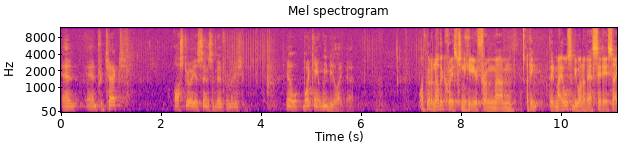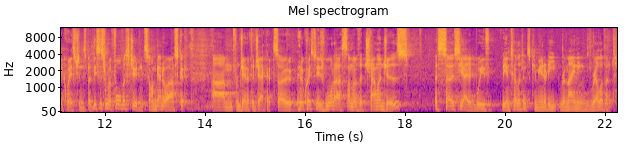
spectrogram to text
and, and protect Australia's sensitive information. You know, why can't we be like that? I've got another question here from, um, I think that may also be one of our set essay questions, but this is from a former student, so I'm going to ask it, um, from Jennifer Jacket. So her question is, what are some of the challenges associated with the intelligence community remaining relevant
